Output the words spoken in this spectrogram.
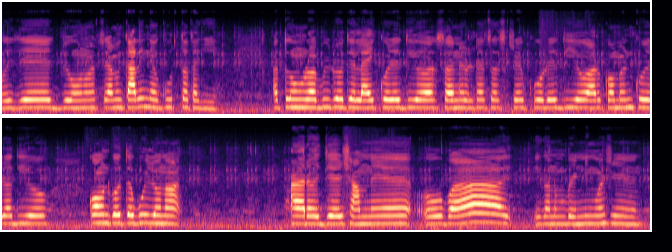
ওই যে জোন আছে, আমি গাড়ি নিয়ে ঘুরতে থাকি। আর তোমরা ভিডিওতে লাইক করে দিও, আর চ্যানেলটা সাবস্ক্রাইব করে দিও, আর কমেন্ট করে দিও। কমেন্ট করতে ভুলো না। আর ওই যে সামনে, ও বা এখানে ভেন্ডিং মেশিন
